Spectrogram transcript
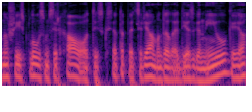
nu, šīs plūsmas ir haotiskas, ja tāpēc ir jāmodelē diezgan ilgi. Ja,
